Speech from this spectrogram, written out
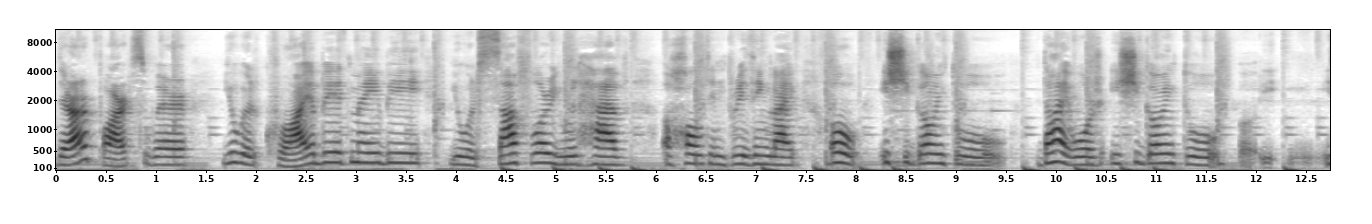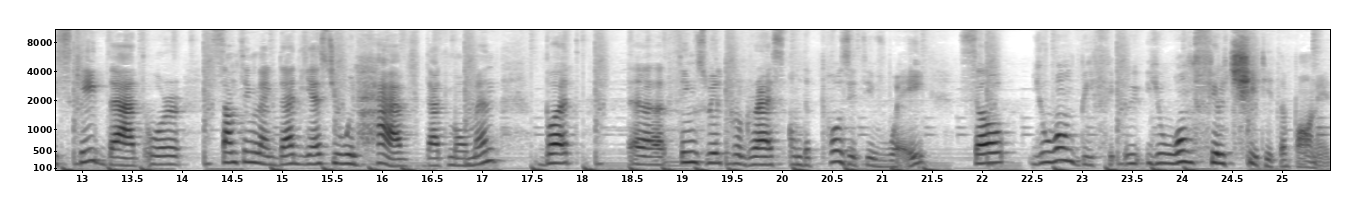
there are parts where you will cry a bit, maybe, you will suffer, you will have a halt in breathing, like, oh, is she going to die? Or is she going to uh, escape that? Or something like that? Yes, you will have that moment, but uh, things will progress on the positive way, so you won't be you won't feel cheated upon it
